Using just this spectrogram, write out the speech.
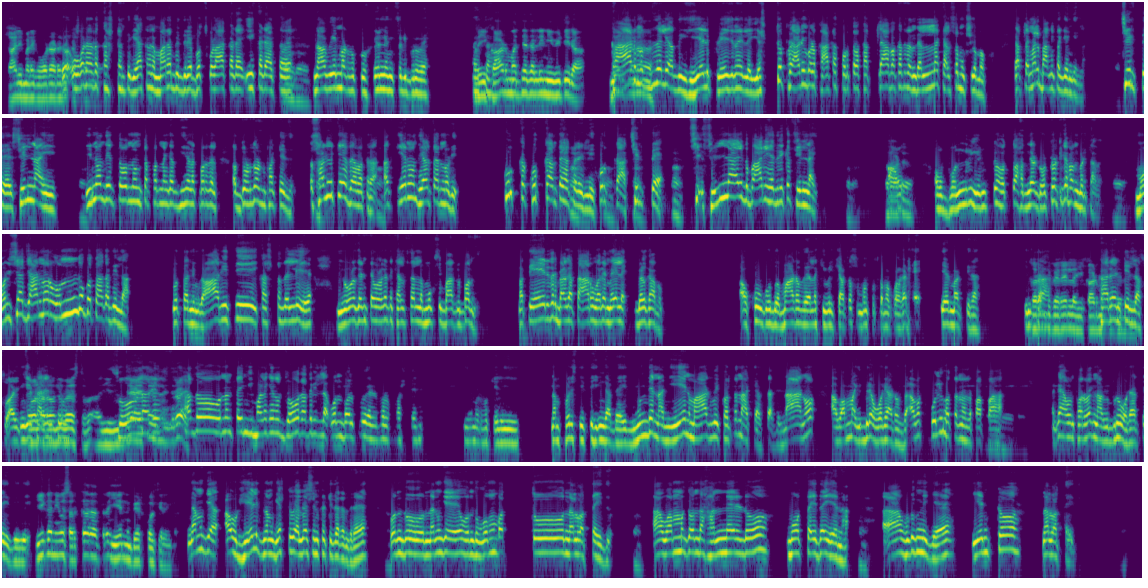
ಗಾಳಿ ಮಳೆಗೆ ಓಡಾಡೋದು ಓಡಾಡೋ ಕಷ್ಟ ಅಂತ ಯಾಕಂದ್ರೆ ಮರ ಬಿದ್ರೆ ಬಸ್ಗಳು ಆ ಕಡೆ ಈ ಕಡೆ ಆಗ್ತವೆ. ನಾವ್ ಏನ್ ಮಾಡ್ಬೇಕು? ಹೆಣ್ಣು ಹೆಂಗಸರಿಬ್ರುವೆ ಈ ಕಾಡು ಮಧ್ಯದಲ್ಲಿ ನೀವ್ ಇದ್ದೀರಾ ಕಾಡು ಮಧ್ಯದಲ್ಲಿ ಅದು ಹೇಳಿ ಪ್ರಯೋಜನ ಇಲ್ಲ. ಎಷ್ಟು ಪ್ರಾಣಿಗಳು ಕಾಟ ಕೊಡ್ತಾವ ಕತ್ಲೆ ಆಗ್ಬೇಕಾದ್ರೆ ನಂದೆಲ್ಲ ಕೆಲಸ ಮುಗಿಸ್ಕೊಬೇಕು. ಕತ್ಲೆ ಮೇಲೆ ಬಾಗಿಲು ತೆಗಿಯಂಗಿಲ್ಲ. ಚಿರ್ತೆ ಸಿಣ್ಣಾಯಿ ಇನ್ನೊಂದ್ ಇರ್ತ ಒಂದು ಉಂಟಪ್ಪ ನಂಗೆ ಅದು ಹೇಳಕ್ ಬರೋದಿಲ್ಲ. ಅದು ದೊಡ್ಡ ದೊಡ್ಡ ಪಟ್ಟೆ ಇದೆ ಸಣ್ಣಕ್ಕೆ ಅದ ಮಾತ್ರ. ಅದಕ್ಕೆ ಏನೋ ಒಂದ್ ಹೇಳ್ತಾರೆ ನೋಡಿ. ಕುರ್ಕ ಕುರ್ಕ ಅಂತ ಹೇಳ್ತಾರೆ ಇಲ್ಲಿ. ಕುರ್ಕ ಚಿರ್ತೆ. ಹಾ. ಸಿ- ಸಿಣ್ಣಾಯಿದ್ ಬಾರಿ ಹೆದರಿಕೆ ಸಿಳ್ಳಾಯಿ ಅವು ಬಂದ್ರು ಎಂಟು ಹತ್ತು ಹನ್ನೆರಡು ಒಟ್ಟೊಟ್ಟಿಗೆ ಬಂದ್ಬಿಡ್ತಾವೆ. ಮನುಷ್ಯ ಜಾನುವಾರು ಒಂದು ಗೊತ್ತಾಗೋದಿಲ್ಲ. ಗೊತ್ತಾ? ನಿಮ್ಗೆ ಆ ರೀತಿ ಕಷ್ಟದಲ್ಲಿ ಏಳು ಗಂಟೆ ಒಳಗಡೆ ಕೆಲಸ ಎಲ್ಲ ಮುಗಿಸಿ ಬಾಗಿಲು ಬಂದು. ಮತ್ತೆ ಏನಿದ್ರೆ ಬೆಳಗತ್ತ ಆರೂವರೆ ಮೇಲೆ ಬೆಳಗಾಬೇಕು ಅವು ಕೂಗೋದು ಮಾಡೋದು ಎಲ್ಲ ಕಿವಿಲ್ ಕೇಳ್ತಾ ಸುಮ್ಮನೆ ಕುತ್ಕೊಬೇಕು ಒಳಗಡೆ. ಏನ್ ಮಾಡ್ತೀರಾ? ಇಂತ ಕರೆಂಟ್ ಬೇರೆ ಇಲ್ಲ ಈ ಕಾಡು ಕರೆಂಟ್ ಇಲ್ಲ. ಸೊ ಹಿಂಗೆ ಕರೆಂಟ್ ಒಂದು ವ್ಯವಸ್ಥೆ ಇದ್ರೆ Solar- ಆಯ್ತು, ಇಲ್ಲದಿದ್ರೆ ಆಯ್ತು. ಅದು ಒಂದೊಂದ್ ಟೈಮ್ ಈ ಮಳೆಗೆಲ್ಲ ಜೋರ್ ಆದ್ರಿಲ್ಲ ಒಂದ್ ಬಲ್ಪ್ ಎರಡ್ ಬಲ್ಪ್ ಅಷ್ಟೇ. ಏನ್ ಮಾಡ್ಬೇಕು ಹೇಳಿ? ನಮ್ ಪರಿಸ್ಥಿತಿ ಹಿಂಗದ. ಇದ್ ಮುಂದೆ ನಾನ್ ಏನ್ ಮಾಡ್ಬೇಕು ಅಂತ ನಾ ಕೇಳ್ತಾ ಇದ್ದೀನಿ. ನಾನು ಅವಮ್ಮ ಇಬ್ರೇ ಓಡಾಡೋದು. ಅವಾಗ ಕೂಲಿ ಹೋತಾನಲ್ಲ ಪಾಪ. ಹಾಗೆ ಅವನ್ ಪರವಾಗಿ ನಾವಿಬ್ರು ಓಡಾಡ್ತಾ ಇದ್ದೀವಿ. ಈಗ ನೀವು ಸರ್ಕಾರ ಹತ್ರ ಏನ್ ಬೇಡ್ಕೊಳ್ತೀರಿ ಈಗ? ನಮ್ಗೆ ಅವ್ರು ಹೇಳಿದ್ ನಮ್ಗೆ ಎಷ್ಟು ವ್ಯಾಲ್ಯೂಯೇಷನ್ ಕಟ್ಟಿದಾರೆ ಅಂದ್ರೆ ಒಂದು ನನ್ಗೆ ಒಂದು ಒಂಬತ್ತು ನಲ್ವತ್ತೈದು. ಆ ಅಮ್ಮಗೆ ಒಂದು ಹನ್ನೆರಡು ಮೂವತ್ತೈದ ಏನ? ಆ ಹುಡುಗನಿಗೆ ಎಂಟು ನಲ್ವತ್ತೈದು.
